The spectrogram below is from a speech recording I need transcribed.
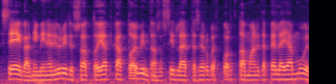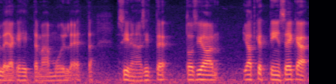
Sega-niminen yritys saattoi jatkaa toimintansa sillä, että se rupesi porttaamaan niitä pelejä muille ja kehittämään muille. Että siinähän sitten tosiaan jatkettiin sekä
